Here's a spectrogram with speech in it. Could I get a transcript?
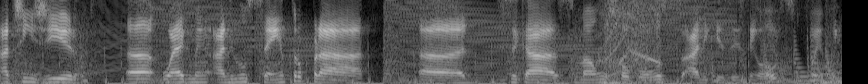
atingir uh, o Eggman ali no centro pra uh, desligar as mãos robôs ali que existem. Isso foi ruim.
